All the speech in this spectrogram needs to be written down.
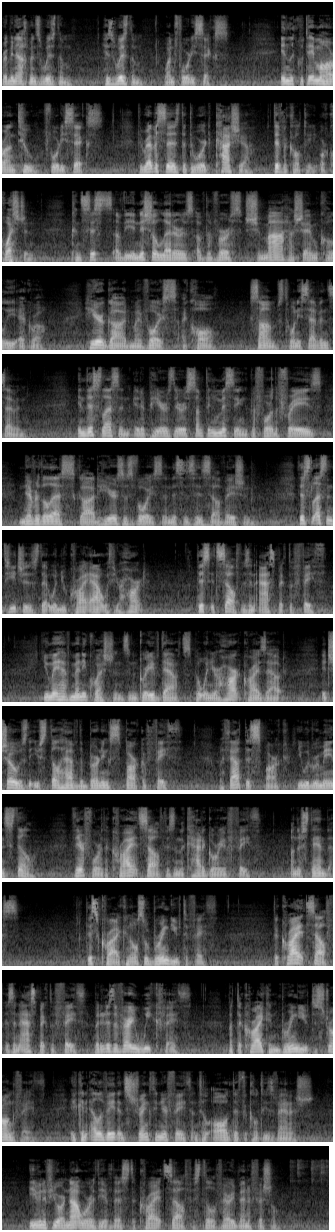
Rabbi Nachman's wisdom, his wisdom, 146. In Likutei Moharan 2, 46, the Rebbe says that the word kasha, difficulty or question, consists of the initial letters of the verse Shema Hashem Koli Ekra. Hear God, my voice, I call. Psalms 27 7. In this lesson, it appears there is something missing before the phrase, Nevertheless, God hears his voice, and this is his salvation. This lesson teaches that when you cry out with your heart, this itself is an aspect of faith. You may have many questions and grave doubts, but when your heart cries out, it shows that you still have the burning spark of faith. Without this spark, you would remain still. Therefore, the cry itself is in the category of faith. Understand this. This cry can also bring you to faith. The cry itself is an aspect of faith, but it is a very weak faith. But the cry can bring you to strong faith. It can elevate and strengthen your faith until all difficulties vanish. Even if you are not worthy of this, the cry itself is still very beneficial.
